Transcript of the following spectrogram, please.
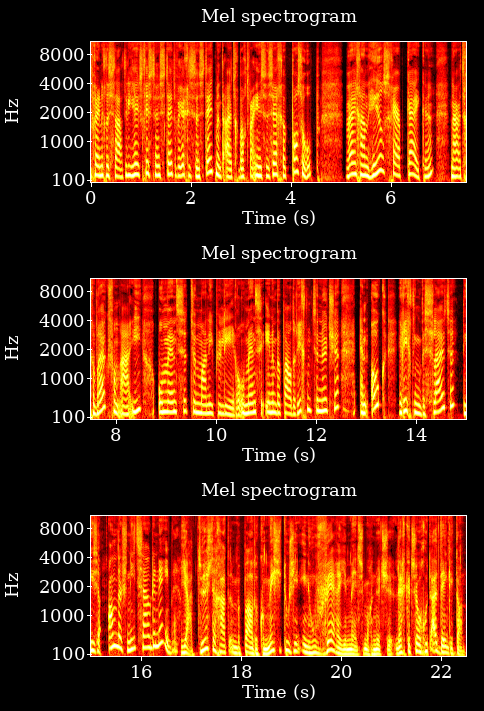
de Verenigde Staten, die heeft gisteren een state een statement uitgebracht waarin ze zeggen: pas op, wij gaan heel scherp kijken naar het gebruik van AI om mensen te manipuleren, om mensen in een bepaalde richting te nudgen en ook richting besluiten die ze anders niet zouden nemen. Ja, dus er gaat een bepaalde commissie toezien in hoeverre je mensen mag nutchen. Leg ik het zo goed uit, denk ik dan.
